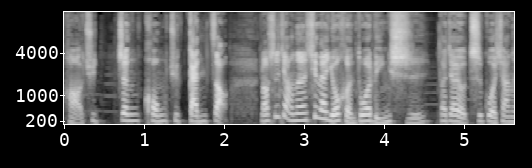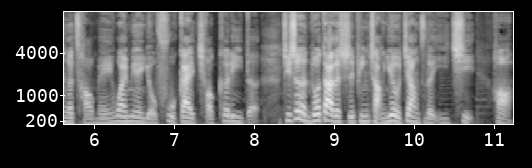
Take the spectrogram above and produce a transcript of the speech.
好，去真空去干燥。老实讲呢，现在有很多零食，大家有吃过像那个草莓外面有覆盖巧克力的，其实很多大的食品厂也有这样子的仪器。好，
